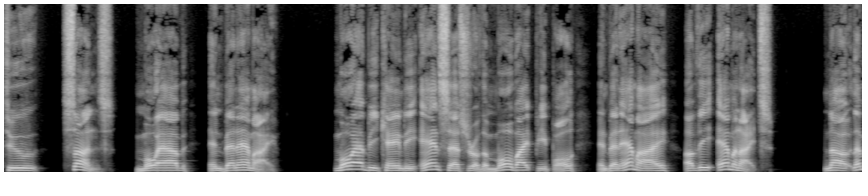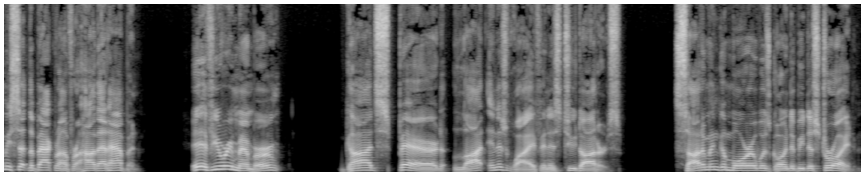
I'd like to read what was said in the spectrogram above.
to sons, Moab and Ben Ammi. Moab became the ancestor of the Moabite people and Ben Ammi of the Ammonites. Now, let me set the background for how that happened. If you remember, God spared Lot and his wife and his two daughters. Sodom and Gomorrah was going to be destroyed.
